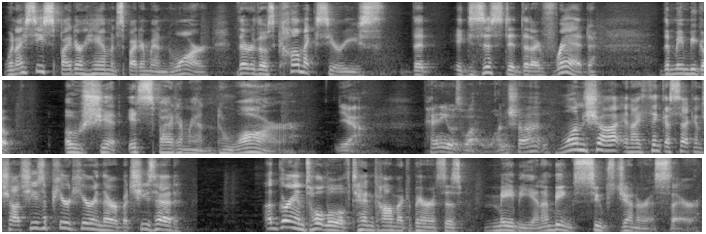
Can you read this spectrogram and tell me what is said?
when I see Spider Ham and Spider Man Noir, there are those comic series that existed that I've read that made me go, oh shit, it's Spider Man Noir. Yeah. Peni was what one shot? One shot and I think a second shot. She's appeared here and there, but she's had a grand total of 10 comic appearances, maybe, and I'm being soups generous there.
